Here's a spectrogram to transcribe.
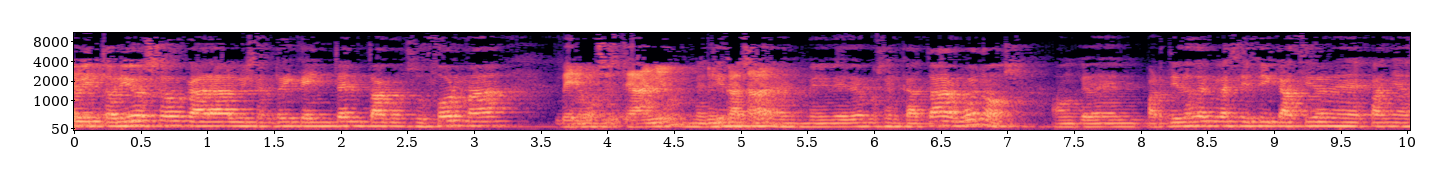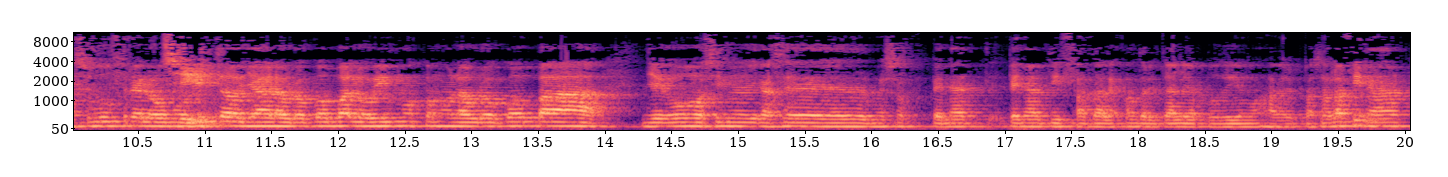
ciclo. victorioso que ahora Luis Enrique intenta con su forma. Veremos este año en Qatar. en- veremos en Qatar. Bueno, aunque en partidos de clasificación España sufre, lo hemos Sí. visto ya la Eurocopa, lo vimos como la Eurocopa llegó, si no llega a ser esos penalti- penaltis fatales contra Italia, pudimos haber pasado a la final.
